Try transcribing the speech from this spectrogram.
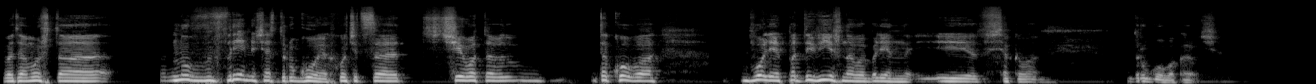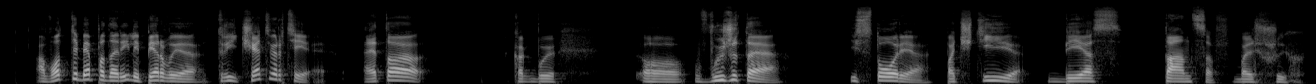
Потому что, ну, время сейчас другое. Хочется чего-то такого более подвижного, блин, и всякого другого, короче. А вот тебе подарили первые три четверти. Это как бы э, выжатая история, почти без танцев больших,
